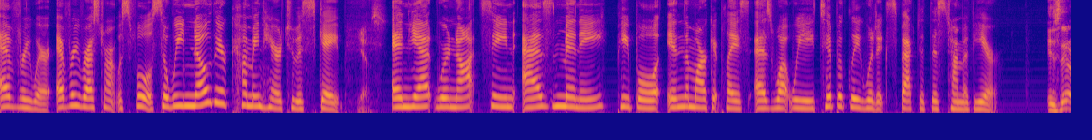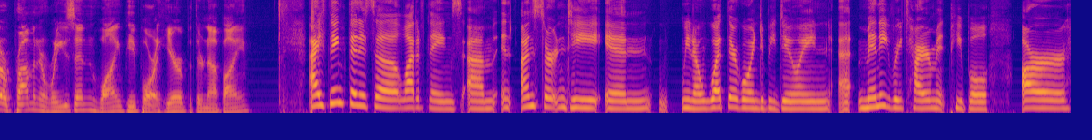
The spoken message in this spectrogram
everywhere. Every restaurant was full. So we know they're coming here to escape. Yes. And yet, we're not seeing as many people in the marketplace as what we typically would expect at this time of year. Is there a prominent reason why people are here but they're not buying? I think that it's a lot of things. Um, in uncertainty in you know what they're going to be doing. Uh, many retirement people are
